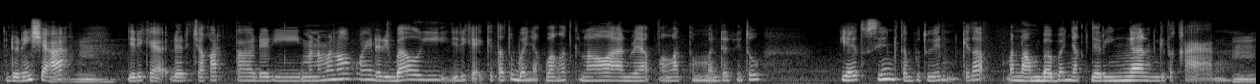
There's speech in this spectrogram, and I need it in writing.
Indonesia. Hmm. Jadi kayak dari Jakarta, dari mana-mana lah pokoknya dari Bali. Jadi kayak kita tuh banyak banget kenalan, banyak banget teman dan itu ya itu sih yang kita butuhin. Kita menambah banyak jaringan gitu kan. Hmm.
